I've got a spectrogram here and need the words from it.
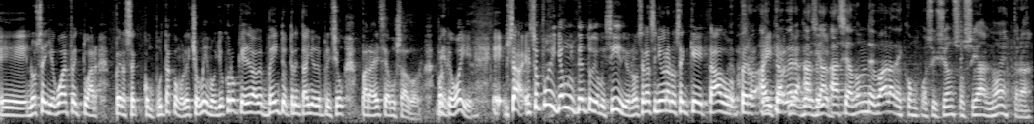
eh, no se llegó a efectuar, pero se computa como el hecho mismo. Yo creo que debe haber 20 o 30 años de prisión para ese abusador. Porque, oye, eh, o sea, eso fue ya un intento de homicidio. No sé la señora, no sé en qué estado. Pero hay que ver hacia, hacia dónde va la descomposición social nuestra,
